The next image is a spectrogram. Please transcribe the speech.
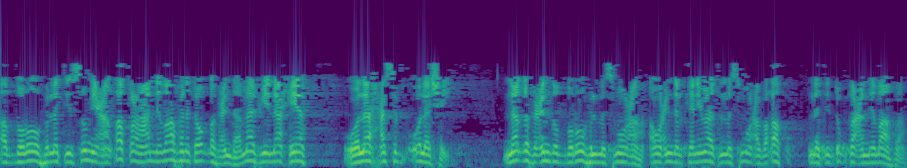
الظروف التي سمع قطع عن إضافة نتوقف عندها ما في ناحية ولا حسب ولا شيء. نقف عند الظروف المسموعة أو عند الكلمات المسموعة فقط التي تقطع عن إضافة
